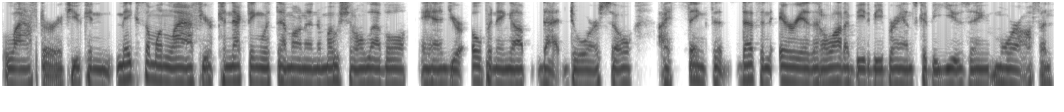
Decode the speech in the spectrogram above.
laughter. If you can make someone laugh, you're connecting with them on an emotional level and you're opening up that door. So I think that that's an area that a lot of B2B brands could be using more often.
